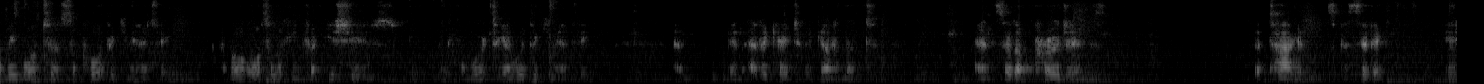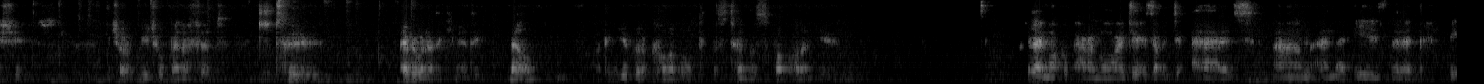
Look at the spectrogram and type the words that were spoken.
and we want to support the community. And we're also looking for issues work together with the community and then advocate to the government and set up projects that target specific issues which are of mutual benefit to everyone in the community. Mel, I think you've got a comment. Well, let's turn the spotlight on you. G'day, Michael Paramore. I do have something to add, um, and that is that the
